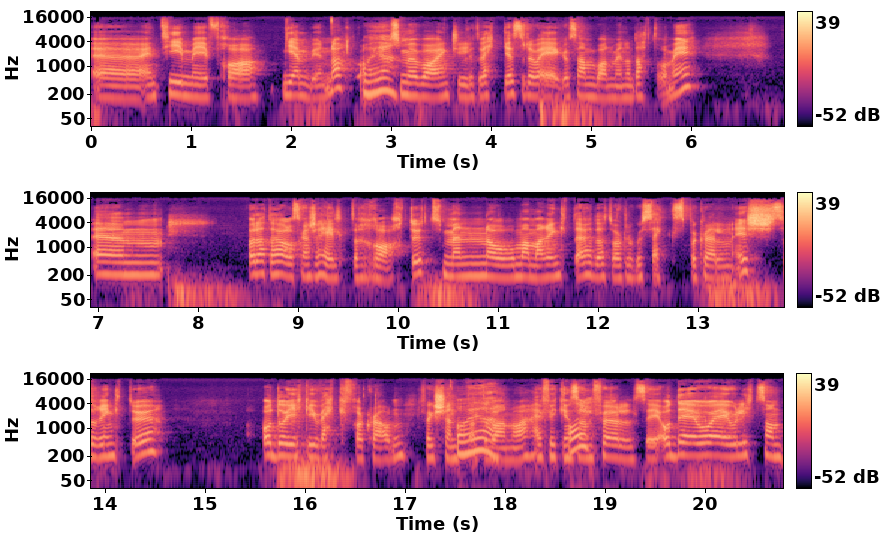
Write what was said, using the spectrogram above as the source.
eh, en time fra hjembyen, da. Oh, ja. Så vi var egentlig litt vekke, så det var jeg og samboeren min og dattera mi. Um, og dette høres kanskje helt rart ut, men når mamma ringte, dette var klokka seks på kvelden ish, så ringte hun. Og da gikk jeg vekk fra crowden, for jeg skjønte Å, at det var noe. Jeg fikk en Oi. sånn følelse Og det er jo- litt sånn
